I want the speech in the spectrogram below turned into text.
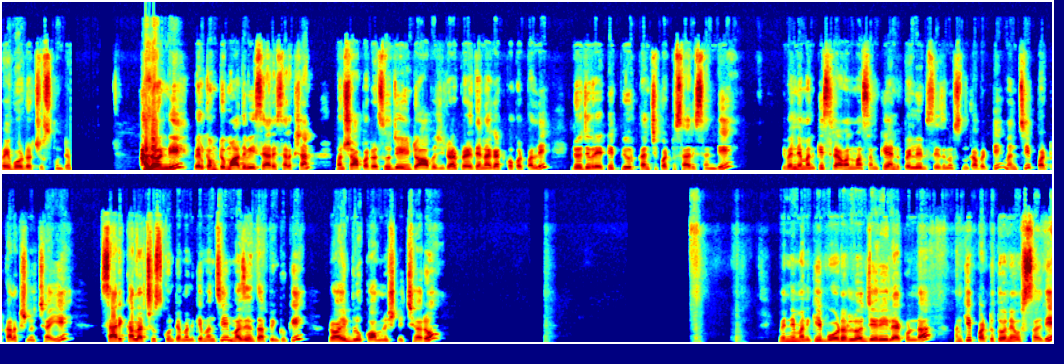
పై బోర్డర్ చూసుకుంటే హలో అండి welcome to Madhavi sari selection. మన shop address giant opposite Pragathi Nagar Kukatpally. ఈరోజు వెరైటీ ప్యూర్ కంచి పట్టు శారీస్ అండి. ఇవన్నీ మనకి శ్రావణ మాసంకి అండ్ పెళ్ళిళ్ళ సీజన్ వస్తుంది కాబట్టి మంచి పట్టు కలెక్షన్ వచ్చాయి. శారీ కలర్ చూసుకుంటే మనకి మంచి మజంతా పింక్కి రాయల్ బ్లూ కాంబినేషన్ ఇచ్చారు. ఇవన్నీ మనకి బోర్డర్లో జెరీ లేకుండా మనకి పట్టుతోనే వస్తుంది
